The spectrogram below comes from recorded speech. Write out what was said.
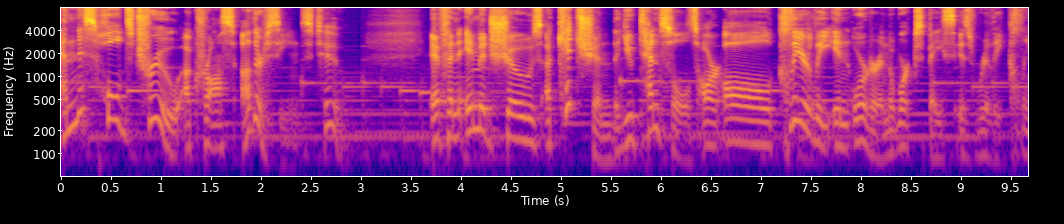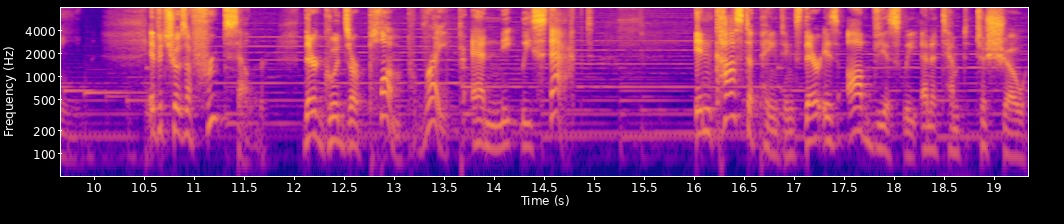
And this holds true across other scenes too. If an image shows a kitchen, the utensils are all clearly in order and the workspace is really clean. If it shows a fruit cellar, their goods are plump, ripe, and neatly stacked. In Casta paintings, there is obviously an attempt to show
